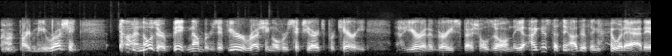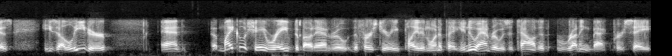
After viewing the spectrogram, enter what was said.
pardon me, rushing. and those are big numbers. If you're rushing over six yards per carry, you're in a very special zone. The, I guess the thing, other thing I would add is he's a leader, and uh, Mike O'Shea raved about Andrew the first year he played in Winnipeg. He knew Andrew was a talented running back per se,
